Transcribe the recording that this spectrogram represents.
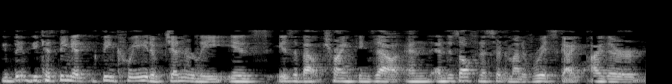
Because being a, being creative generally is is about trying things out, and and there's often a certain amount of risk. I, either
